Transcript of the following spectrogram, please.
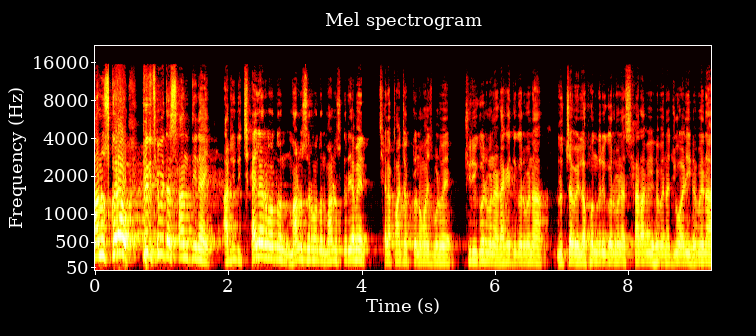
মানুষ করেও পৃথিবীতে শান্তি নাই। আর যদি ছেলের মতন, মানুষের মতন মানুষ করে যাবেন, ছেলে পাঁচ অক্ত নামাজ পড়বে, চুরি করবে না, ডাকাতি করবে না, লুচ্চাবি, লফন্দরি করবে না, সারাবি হবে না জুয়ারি হবে না,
